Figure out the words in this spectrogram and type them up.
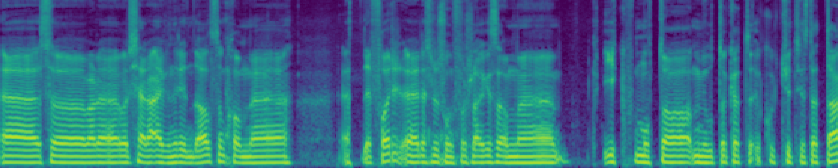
Så var det vår kjære Eivind Rindal som kom med et, for resolusjonsforslaget som gikk mot å, mot å kutte, kutte i støtta.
